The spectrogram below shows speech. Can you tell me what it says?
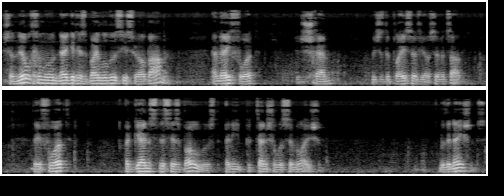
Shanilchemu neged his bailulus Yisrael ba'amim, and they fought in Shechem, which is the place of Yosef Atzadik. They fought against this Hezbollah, any potential assimilation with the nations.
